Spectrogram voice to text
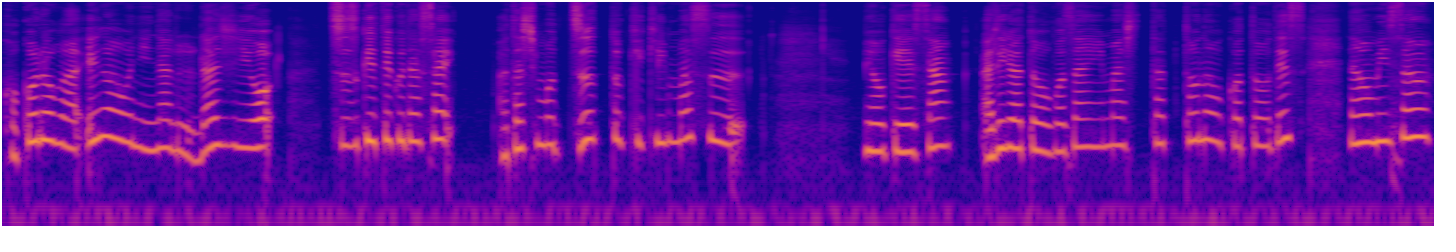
心が笑顔になるラジオ続けてください。私もずっと聞きます。妙慶さん、ありがとうございました。とのことです。ナオミさん、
